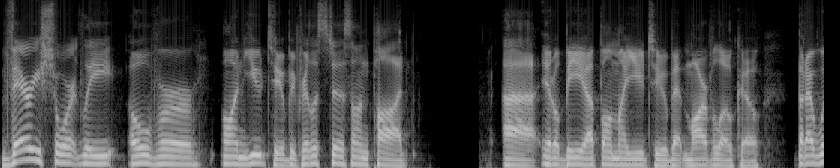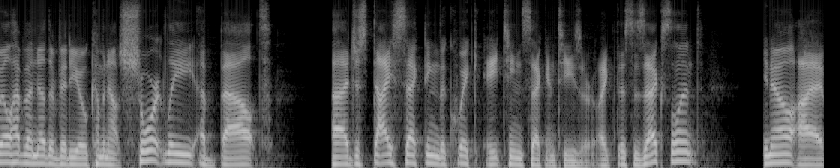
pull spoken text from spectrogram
very shortly over on YouTube. If you're listening to this on Pod, uh, it'll be up on my YouTube at Marveloco. But I will have another video coming out shortly about uh, just dissecting the quick 18 second teaser. Like, this is excellent you know, I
